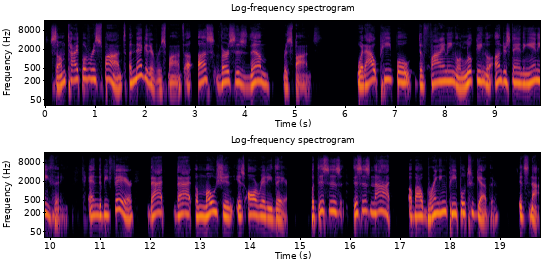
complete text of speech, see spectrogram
some type of response, a negative response, a us versus them response, without people defining or looking or understanding anything. And to be fair, that that emotion is already there. But this is this is not about bringing people together. It's not.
